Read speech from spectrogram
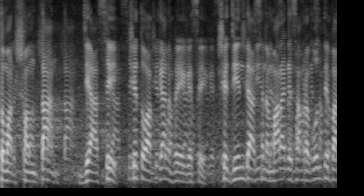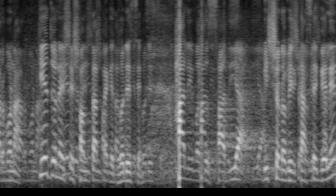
তোমার সন্তান যে আছে সে তো অজ্ঞান হয়ে গেছে সে জিন্দা আছে না মারা গেছে আমরা বলতে পারব না। কে জন্য সে সন্তানটাকে ধরেছে? হালিমাতু সাদিয়া বিশ্বনবীর কাছে গেলেন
